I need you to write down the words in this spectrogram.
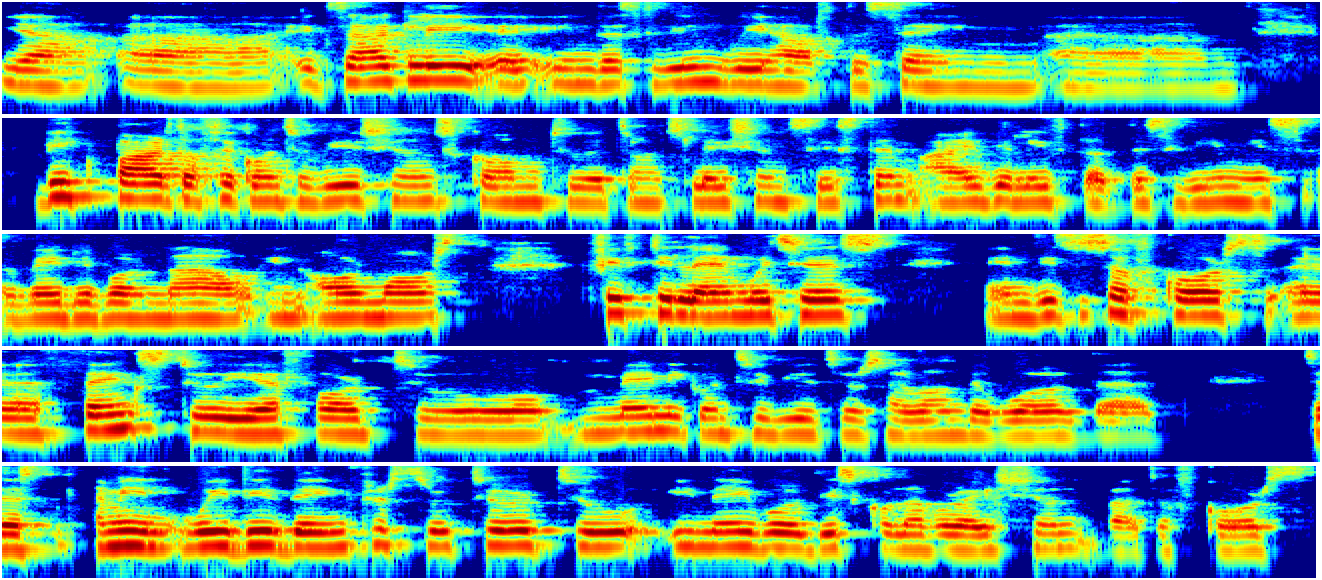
Yeah, uh, exactly. In Decidim, we have the same um, big part of the contributions come to the translation system. I believe that Decidim is available now in almost 50 languages and this is, of course, uh, thanks to the effort to many contributors around the world that just, I mean, we build the infrastructure to enable this collaboration, but of course,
